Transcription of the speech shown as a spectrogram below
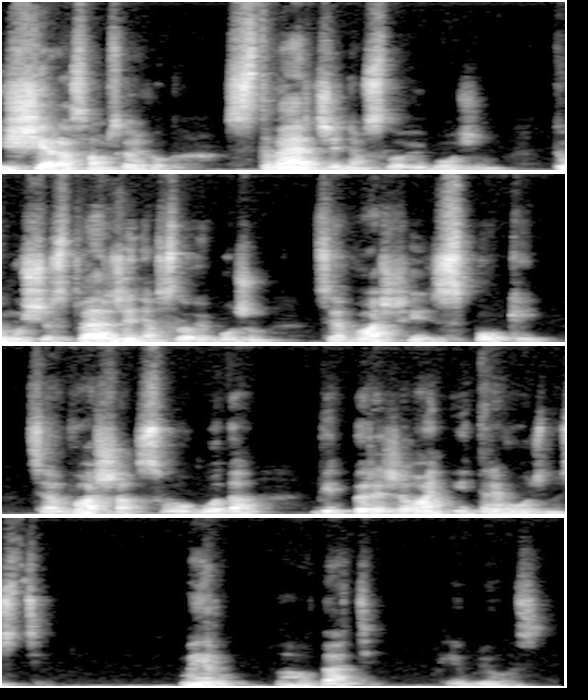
І ще раз вам скажу ствердження в Слові Божому. Тому що ствердження в Слові Божому це ваш спокій, це ваша свобода від переживань і тривожності. Миру, благодаті, люблю вас.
